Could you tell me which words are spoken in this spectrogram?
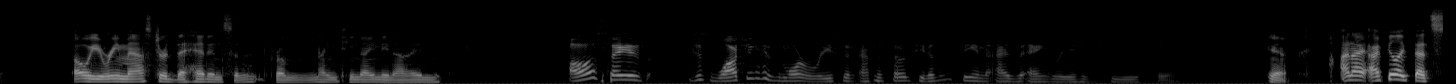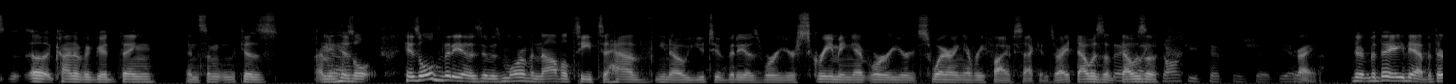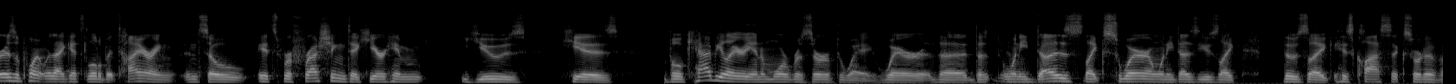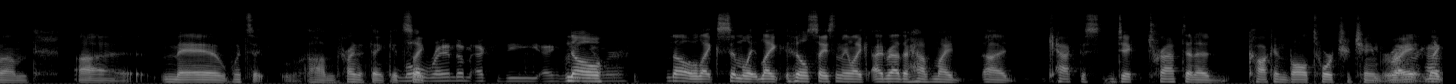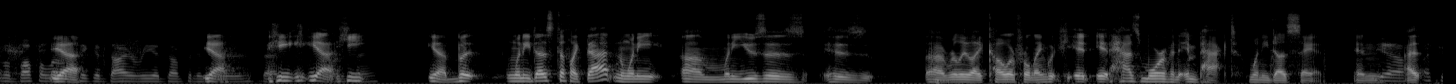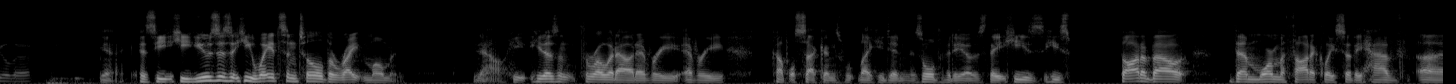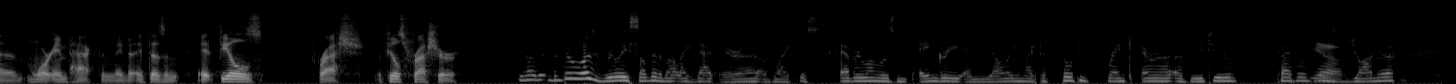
Oh, he remastered the head incident from 1999. All I'll say is, just watching his more recent episodes, he doesn't seem as angry as he used to. Yeah. And I, I feel like that's uh, kind of a good thing, and some because I mean his old his old videos it was more of a novelty to have you know YouTube videos where you're screaming ev- where you're swearing every five seconds, right? That was a Saying, that was like, a donkey tits and shit. Yeah. Right. There, but there, yeah, but there is a point where that gets a little bit tiring, and so it's refreshing to hear him use his vocabulary in a more reserved way, where the the when he does like swear and when he does use like those like his classic sort of um uh meh what's it i'm trying to think it's like random XD angry. No, humor. no like simulate like he'll say something like I'd rather have my uh cactus dick trapped in a cock and ball torture chamber right like yeah. take a diarrhea dump in his Yeah. ear, he- yeah, he- thing. Yeah, but when he does stuff like that, and when he um when he uses his uh, really like colorful language, it it has more of an impact when he does say it. And Yeah, I, I feel that. Yeah, because he he uses it, he waits until the right moment. Now he he doesn't throw it out every every couple seconds like he did in his old videos. They he's he's thought about them more methodically so they have uh more impact and they it doesn't it feels fresh. It feels fresher. You know, but there was really something about like that era of like just everyone was angry and yelling, like the filthy Frank era of YouTube type of Yeah. genre.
